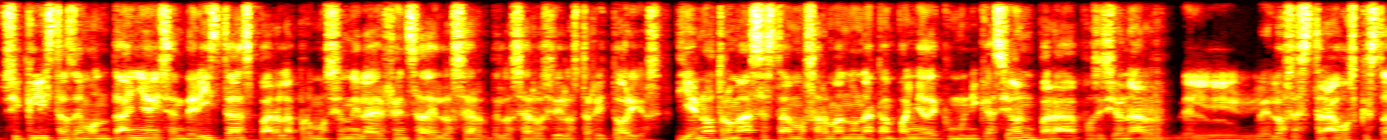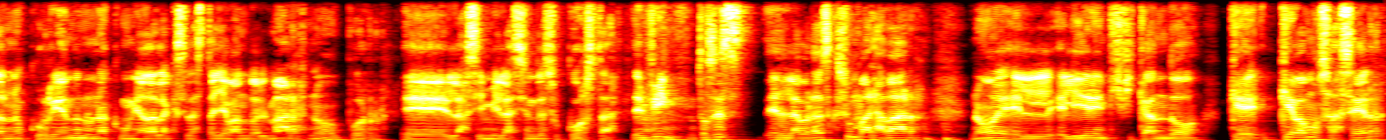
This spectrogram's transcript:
ciclistas de montaña y senderistas para la promoción y la defensa de los, de los cerros y de los territorios. Y en otro más estamos armando una campaña de comunicación para posicionar los estragos que están ocurriendo en una comunidad a la que se la está llevando el mar, ¿no? Por eh, la asimilación de su costa. En fin, entonces la verdad es que es un malabar, ¿no? El, el ir identificando qué, qué vamos a hacer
